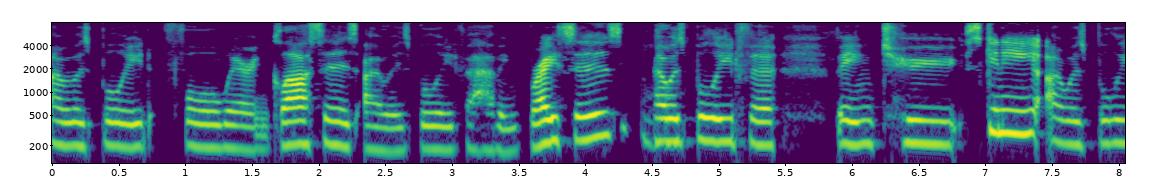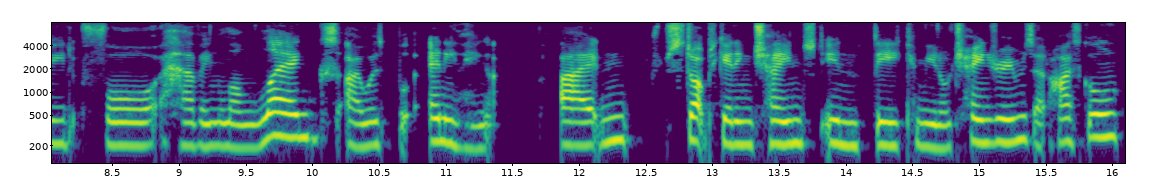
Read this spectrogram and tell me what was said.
I was bullied for wearing glasses. I was bullied for having braces. I was bullied for being too skinny. I was bullied for having long legs. I was bu- anything. I stopped getting changed in the communal change rooms at high school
